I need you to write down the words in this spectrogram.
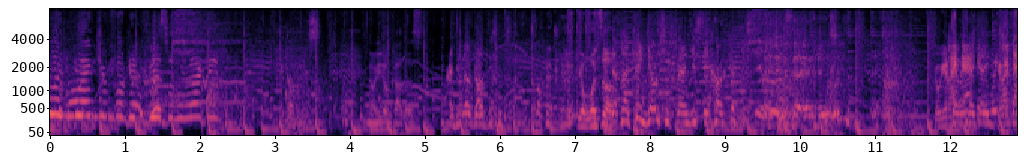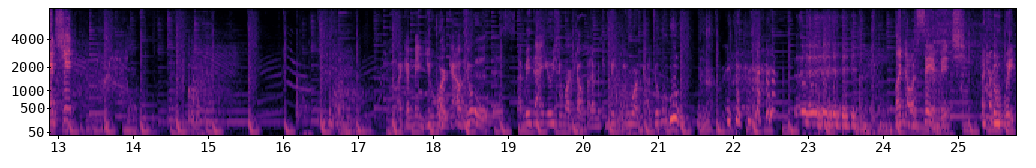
like whacked your fucking fist with a racket. I got this. No, you don't got this. I do not got this. Fuck. Yo, what's up? That's my pink Yoshi friend. You stay out. You stay away. Yo, you like Can that? You like that shit? I can make you oh work out too. goodness. I mean, that usually work out, but I can make you work out too. like I was saying, bitch. Wait.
